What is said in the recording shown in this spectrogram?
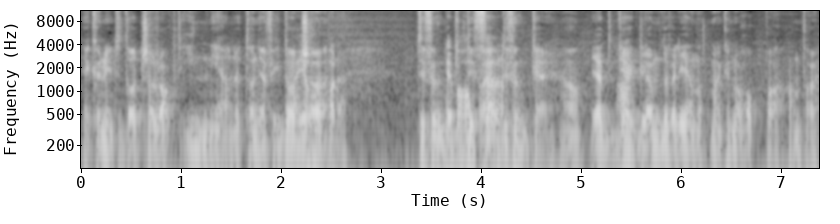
Jag kunde inte dodga rakt in igen. Utan jag fick Ja, dodga. jag hoppade. Det, fun- Det det, fun- det funkar. Ja, jag, Ja. jag glömde väl igen att man kunde hoppa antar jag.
